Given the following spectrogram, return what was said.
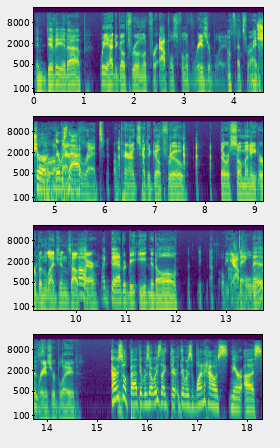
and divvy it up. We had to go through and look for apples full of razor blades. Oh, that's right. Sure, Forgot about there was that. Threat. Our parents had to go through. There were so many urban legends out Oh, there. my dad would be eating it all. You know, The I'll apple with this. the razor blade. I was so bad. There was always like, there, there was one house near us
